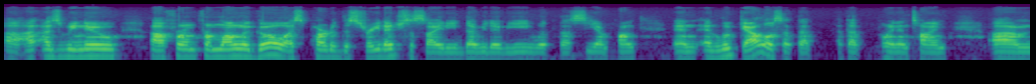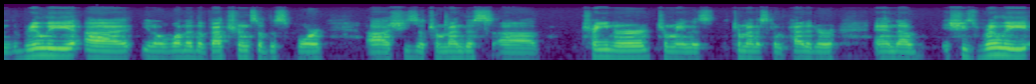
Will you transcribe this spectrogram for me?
uh, as we knew uh, from from long ago, as part of the Straight Edge Society in WWE with uh, CM Punk and and Luke Gallows at that at that point in time. Um, really, uh, you know, one of the veterans of the sport. Uh, she's a tremendous trainer, tremendous tremendous competitor, and she's really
